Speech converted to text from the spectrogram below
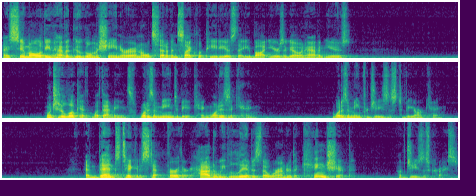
I assume all of you have a Google machine or an old set of encyclopedias that you bought years ago and haven't used. I want you to look at what that means. What does it mean to be a king? What is a king? What does it mean for Jesus to be our king? And then to take it a step further, how do we live as though we're under the kingship of Jesus Christ?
